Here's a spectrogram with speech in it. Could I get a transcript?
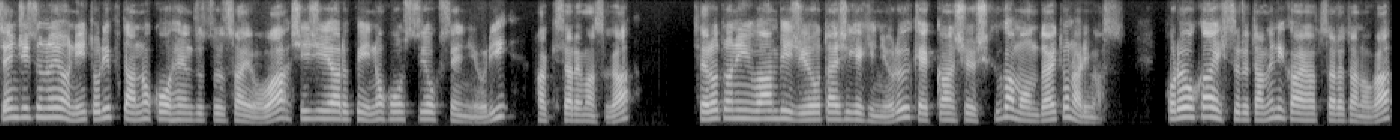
前日のようにトリプタンの抗片頭痛作用は CGRP の放出抑制により発揮されますが、セロトニン 1B 受容体刺激による血管収縮が問題となります。これを回避するために開発されたのが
